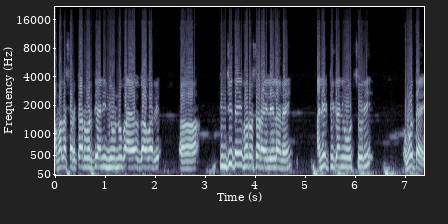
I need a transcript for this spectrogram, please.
आम्हाला सरकारवरती आणि निवडणूक आयोगावर किंचितही भरोसा राहिलेला नाही. अनेक ठिकाणी ओटचोरी चोरी होत आहे.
